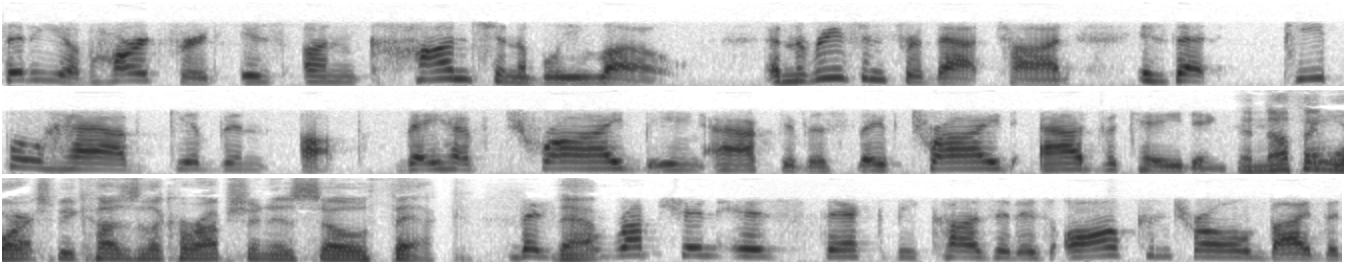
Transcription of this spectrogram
city of Hartford is unconscionably low, and the reason for that, Todd, is that people have given up. They have tried being activists. They've tried advocating. And nothing They works have- because the corruption is so thick. the that corruption is thick because it is all controlled by the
